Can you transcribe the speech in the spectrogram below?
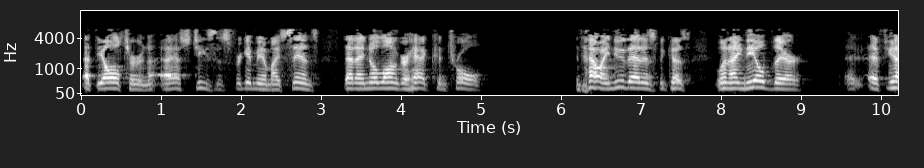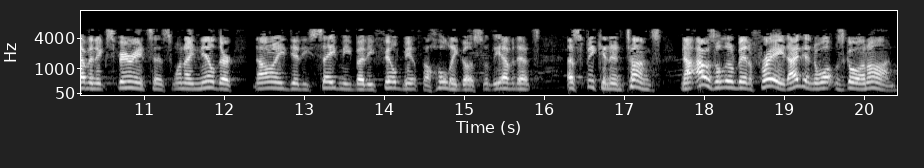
at the altar and I asked Jesus, forgive me of my sins, that I no longer had control. And how I knew that is because when I kneeled there, if you haven't experienced this, when I kneeled there, not only did He save me, but He filled me with the Holy Ghost with the evidence of speaking in tongues. Now I was a little bit afraid. I didn't know what was going on.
